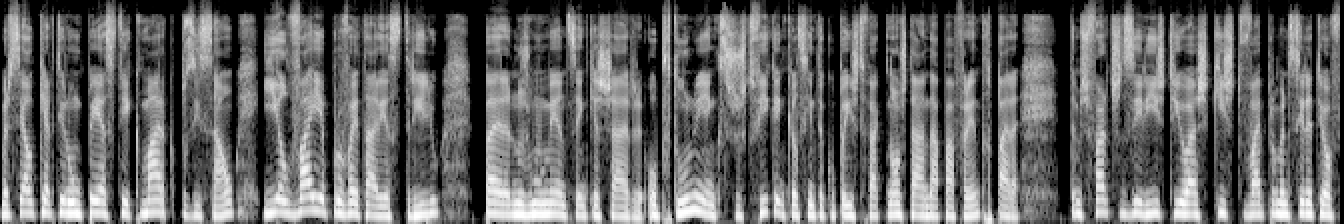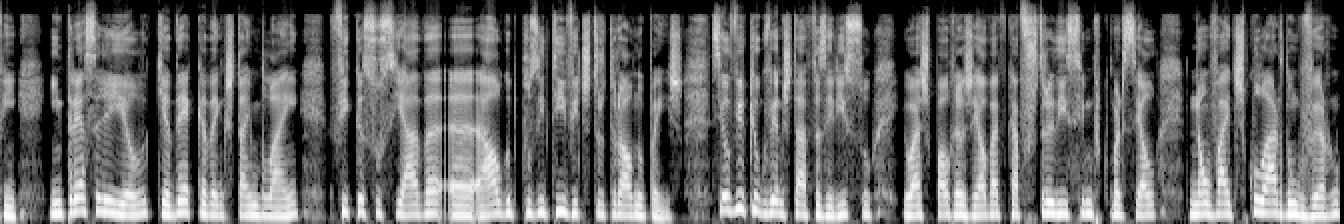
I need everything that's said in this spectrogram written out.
Marcelo quer ter um PST que marque posição e ele vai aproveitar esse trilho para, nos momentos em que achar oportuno e em que se justifica, em que ele sinta que o país de facto não está a andar para a frente, repara, estamos fartos de dizer isto e eu acho que isto vai permanecer até ao fim. Interessa-lhe a ele que a década em que está em Belém fique associada a, a, algo de positivo e de estrutural no país. Se ele vir que o governo está a fazer isso, eu acho que Paulo Rangel vai ficar frustradíssimo porque Marcelo não vai descolar de um governo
